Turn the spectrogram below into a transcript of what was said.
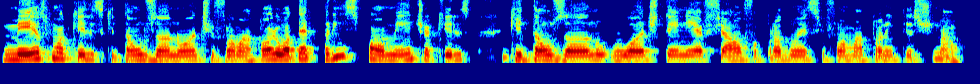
mesmo aqueles que estão usando o anti-inflamatório, ou até principalmente aqueles que estão usando o anti-TNF-alfa para doença inflamatória intestinal.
